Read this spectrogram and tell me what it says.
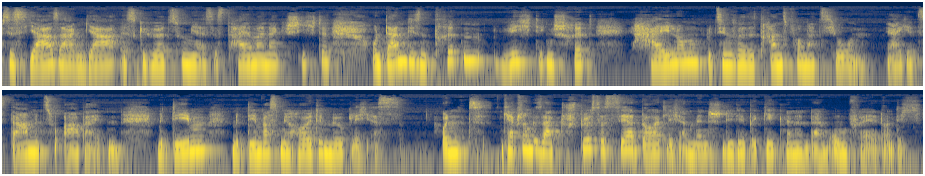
dieses Ja sagen, ja, es gehört zu mir, es ist Teil meiner Geschichte. Und dann diesen dritten wichtigen Schritt, Heilung beziehungsweise Transformation. Ja, jetzt damit zu arbeiten, mit dem, mit dem, was mir heute möglich ist. Und ich habe schon gesagt, du spürst es sehr deutlich an Menschen, die dir begegnen in deinem Umfeld. Und ich,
